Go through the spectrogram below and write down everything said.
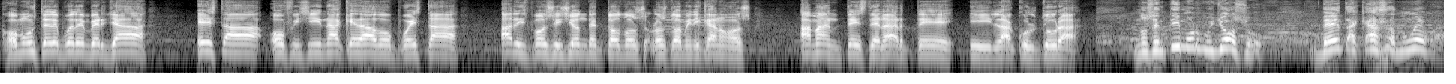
como ustedes pueden ver ya, esta oficina ha quedado puesta a disposición de todos los dominicanos amantes del arte y la cultura. Nos sentimos orgullosos de esta casa nueva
